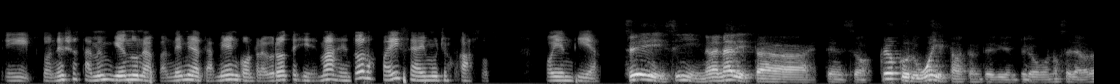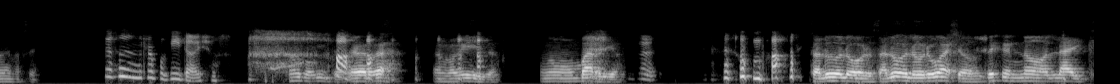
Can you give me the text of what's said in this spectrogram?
y con ellos también viendo una pandemia también, con rebrotes y demás. En todos los países hay muchos casos hoy en día. Sí, sí, no, nadie está extenso. Creo que Uruguay está bastante bien, pero no sé, la verdad no sé. Ya son re poquito ellos. Un poquito, de verdad, un poquito. Como un barrio. Saludos a los, saludos los uruguayos, déjennos like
